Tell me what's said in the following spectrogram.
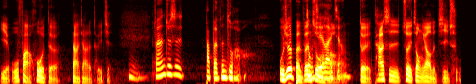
也无法获得大家的推荐。嗯，反正就是把本分做好。我觉得本分做好，来讲，对，它是最重要的基础。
